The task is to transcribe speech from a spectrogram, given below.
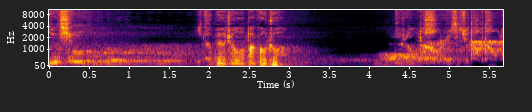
林青木，你可不要找我爸告状，不然我的好日子就到头了。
